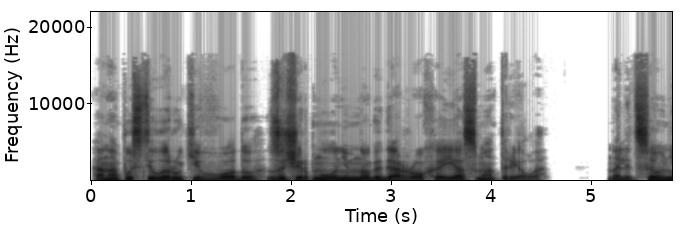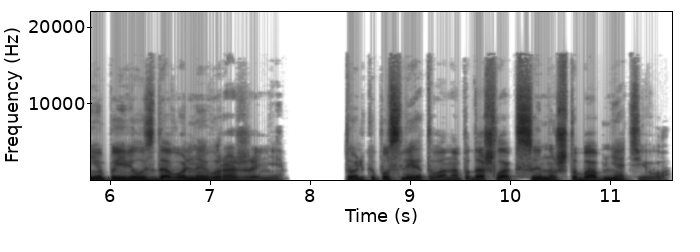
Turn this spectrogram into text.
Она опустила руки в воду, зачерпнула немного гороха и осмотрела. На лице у нее появилось довольное выражение. Только после этого она подошла к сыну, чтобы обнять его.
